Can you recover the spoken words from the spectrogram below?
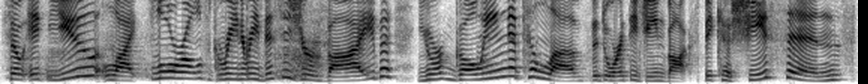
So if you like florals, greenery, this is your vibe, you're going to love the Dorothy Jean box because she sends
